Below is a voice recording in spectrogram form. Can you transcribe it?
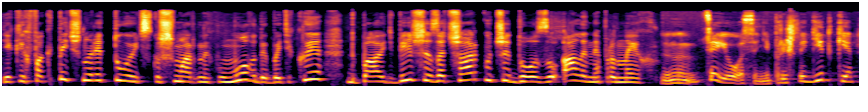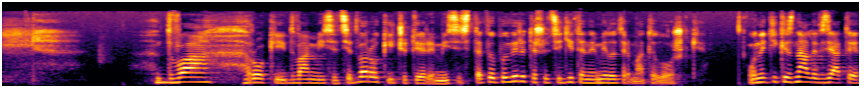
яких фактично рятують з кошмарних умов, де батьки дбають більше за чарку чи дозу, але не про них. Цієї осені прийшли дітки. Два роки і два місяці, два роки і чотири місяці. Так ви повірите, що ці діти не вміли тримати ложки. Вони тільки знали взяти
